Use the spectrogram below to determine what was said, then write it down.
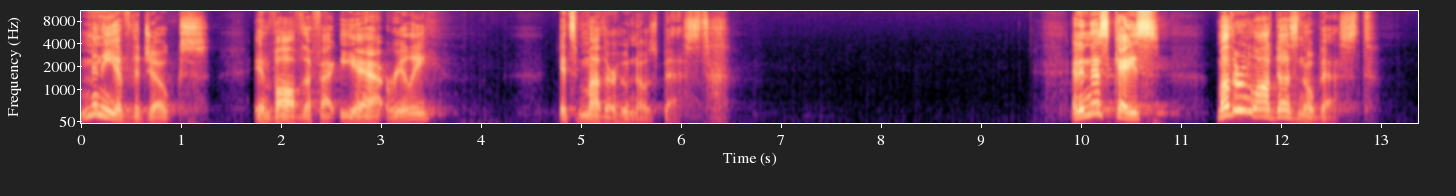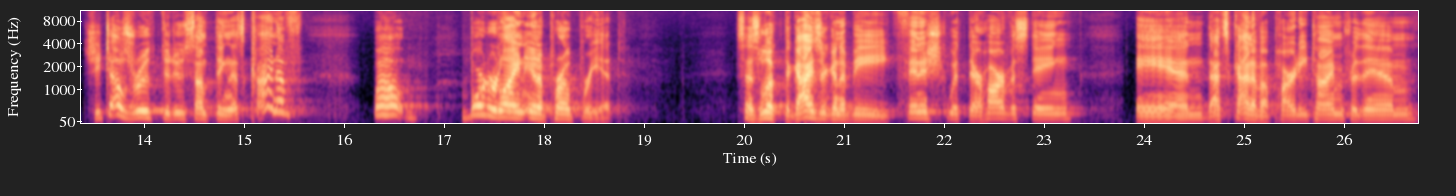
Many of the jokes involve the fact, yeah, really? It's mother who knows best. And in this case, mother in law does know best. She tells Ruth to do something that's kind of, well, borderline inappropriate. Says, look, the guys are going to be finished with their harvesting, and that's kind of a party time for them.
